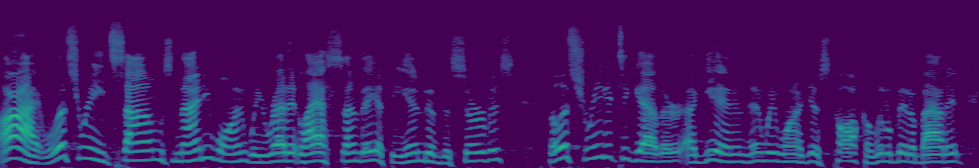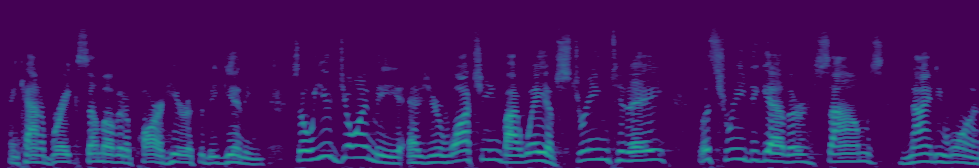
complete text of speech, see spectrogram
All right, well, let's read Psalms 91. We read it last Sunday at the end of the service. But let's read it together again, and then we want to just talk a little bit about it and kind of break some of it apart here at the beginning. So, will you join me as you're watching by way of stream today? Let's read together Psalms 91.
